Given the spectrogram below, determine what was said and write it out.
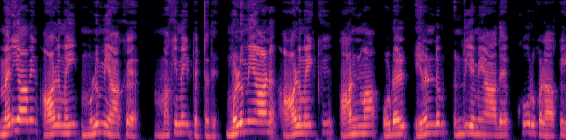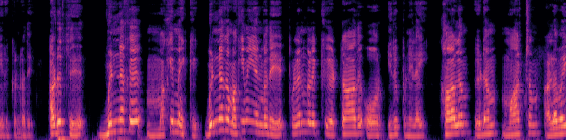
மரியாவின் ஆளுமை முழுமையாக மகிமை பெற்றது. முழுமையான ஆளுமைக்கு ஆன்மா உடல் இரண்டும் இன்றியமையாத கூறுகளாக இருக்கின்றது. அடுத்து விண்ணக மகிமைக்கு. விண்ணக மகிமை என்பது புலன்களுக்கு எட்டாத ஓர் இருப்பு நிலை காலம் இடம் மாற்றம் அளவை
